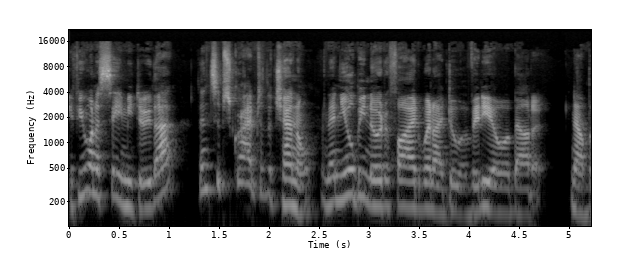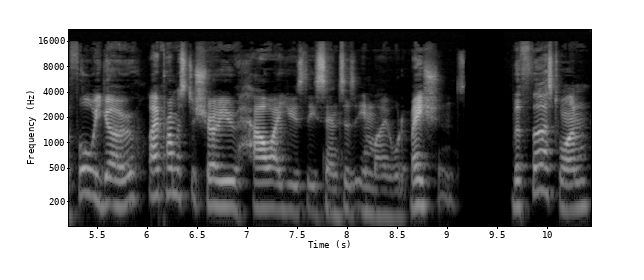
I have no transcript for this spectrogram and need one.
If you want to see me do that, then subscribe to the channel, and then you'll be notified when I do a video about it. Now before we go, I promise to show you how I use these sensors in my automations. The first one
